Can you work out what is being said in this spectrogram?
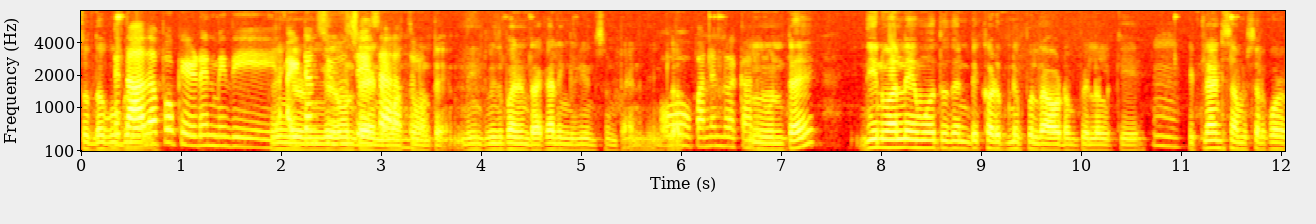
శుద్ధ గుగ్గులు దాదాపు ఒక ఏడెనిమిది ఉంటాయండి మొత్తం ఉంటాయి. దీంట్ మీద పన్నెండు రకాల ఇంగ్రీడియంట్స్ ఉంటాయండి ఓ దీంట్లో పన్నెండు రకాలు. ఉంటాయి. దీనివల్ల ఏమవుతుందంటే కడుపు నొప్పులు రావడం పిల్లలకి. ఇట్లాంటి సమస్యలు కూడా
